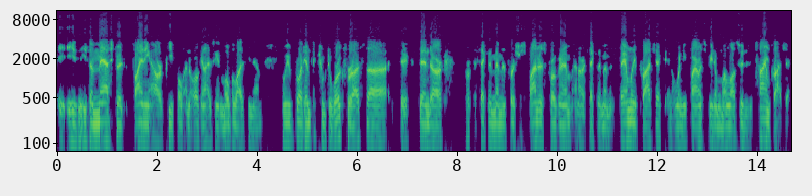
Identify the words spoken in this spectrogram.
he's, he's a master at finding our people and organizing and mobilizing them. We brought him to come to work for us, uh, to extend our Second Amendment First Responders Program and our Second Amendment Family Project and Winning Firearms Freedom One Lawsuit at a Time project.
